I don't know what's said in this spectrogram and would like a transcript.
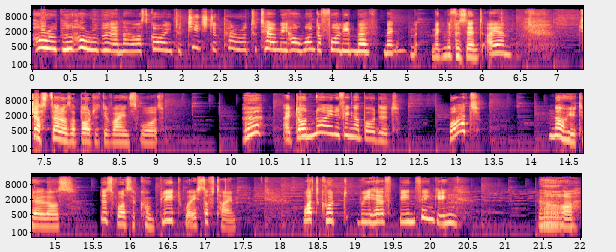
Horrible, horrible, and I was going to teach the parrot to tell me how wonderfully ma ma magnificent I am. Just tell us about the divine sword. Huh? I don't know anything about it. What? Now he tell us. This was a complete waste of time. What could we have been thinking? Ah,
